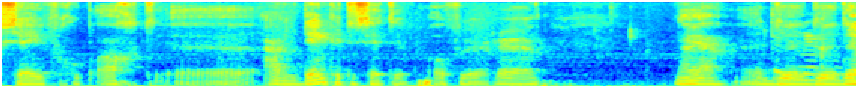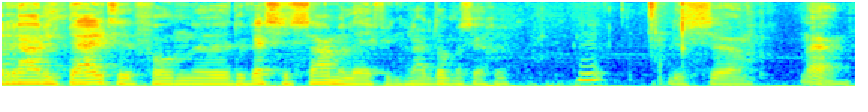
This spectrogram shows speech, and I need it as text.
7, groep 8, eh, aan het denken te zetten over nou ja, de, de, de rariteiten van de westerse samenleving, laat ik dat maar zeggen. Hm. Dus, nou ja,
